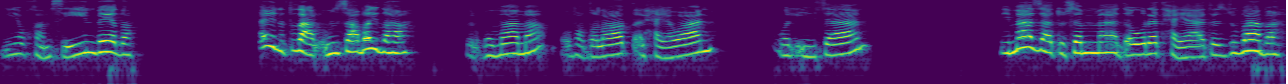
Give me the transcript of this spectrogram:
150 بيضة. أين تضع الأنثى بيضها؟ في القمامة وفضلات الحيوان والإنسان. بماذا تسمى دورة حياة الذبابة؟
